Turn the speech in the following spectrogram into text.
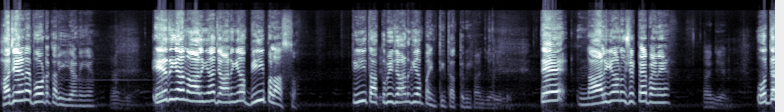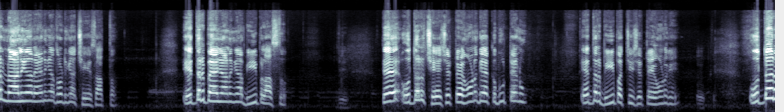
ਹਜੇ ਇਹਨੇ ਫੋਟ ਕਰੀ ਜਾਣੀ ਹਾਂਜੀ। ਇਹਦੀਆਂ ਨਾਲੀਆਂ ਜਾਣੀਆਂ 20 ਪਲੱਸ। 30 ਤੱਕ ਵੀ ਜਾਣਗੀਆਂ 35 ਤੱਕ ਵੀ। ਹਾਂਜੀ ਹਾਂਜੀ। ਤੇ ਨਾਲੀਆਂ ਨੂੰ ਛਿੱਟੇ ਪੈਣੇ ਆ। ਹਾਂਜੀ ਉਧਰ ਨਾਲੀਆਂ ਰਹਿਣਗੀਆਂ ਤੁਹਾਡੀਆਂ 6-7 ਇੱਧਰ ਪੈ ਜਾਣਗੀਆਂ 20 ਪਲੱਸ। ਜੀ। ਤੇ ਉਧਰ 6 ਛਿੱਟੇ ਹੋਣਗੇ ਇੱਕ ਬੂਟੇ ਨੂੰ। ਇੱਧਰ 20-25 ਛਿੱਟੇ ਹੋਣਗੇ। ਉਧਰ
